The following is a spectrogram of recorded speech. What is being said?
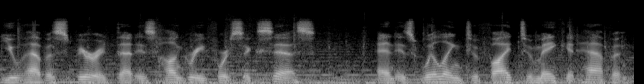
you have a spirit that is hungry for success, and is willing to fight to make it happen.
